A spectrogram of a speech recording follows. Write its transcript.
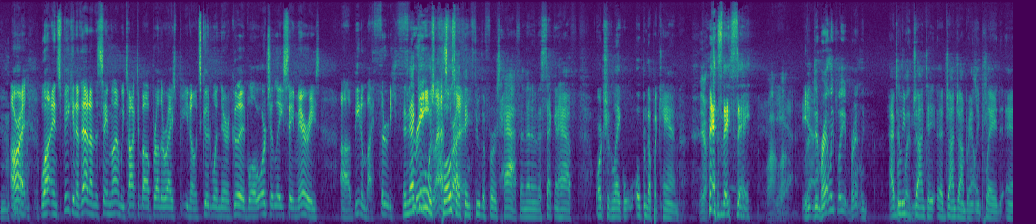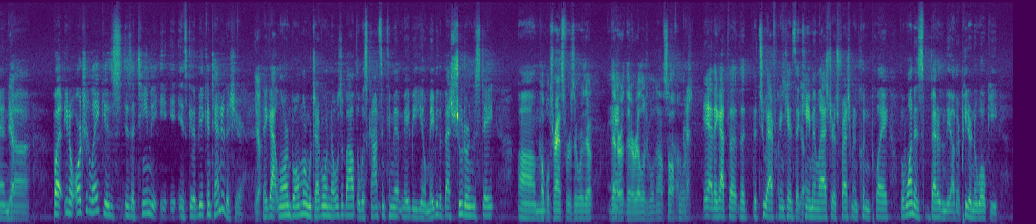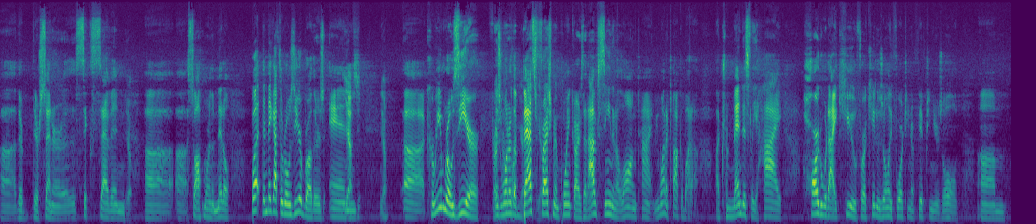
All right. Well, and speaking of that, on the same line, we talked about Brother Rice. You know, it's good when they're good. Well, Orchard Lake St. Mary's uh, beat them by 33. And that game was last close, I think, through the first half, and then in the second half, Orchard Lake opened up a can, Yeah. as they say. Wow, Yeah, wow. yeah. Did Brantley play? Brantley. I believe John Ta- uh, John John Brantley played, and Yeah. uh, but you know Orchard Lake is is a team that is going to be a contender this year. Yeah. They got Lorne Bowman, which everyone knows about, the Wisconsin commit, maybe you know maybe the best shooter in the state. A couple transfers that were there that are that are eligible now, sophomores. Okay. Yeah, they got the, the, the two African kids that Yep. came in last year as freshmen and couldn't play. The one is better than the other. Peter Nwoki, uh, their their center, uh, six seven, Yep. uh, uh, sophomore in the middle. But then they got the Rozier brothers, and Yes. Yeah. uh, Kareem Rozier is one of the guard, best yep. freshman point guards that I've seen in a long time. You want to talk about a, a tremendously high hardwood IQ for a kid who's only 14 or 15 years old.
